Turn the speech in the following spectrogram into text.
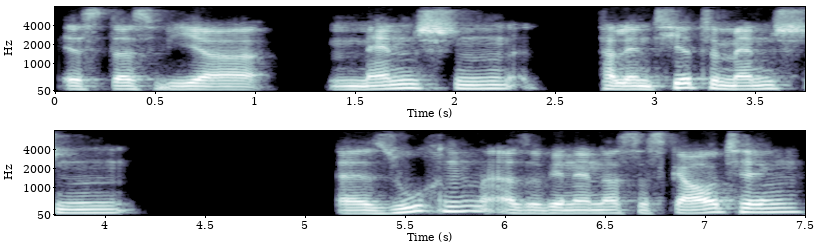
ist, dass wir Menschen, talentierte Menschen äh, suchen. Also wir nennen das das Scouting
